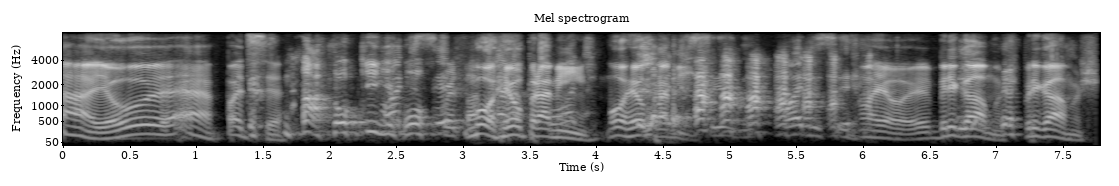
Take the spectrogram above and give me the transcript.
Ah, eu. É, pode ser. matou o King pode Mo, ser, Morreu para mim. Morreu para mim. Pode ser. Morreu. Brigamos, brigamos.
